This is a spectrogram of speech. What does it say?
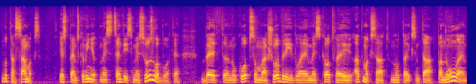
nu, tā samaksa. Iespējams, ka viņu mēs centīsimies uzlabot, ja, bet nu, kopumā šobrīd, lai mēs kaut vai atmaksātu, nu, tā, pa nulēm,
